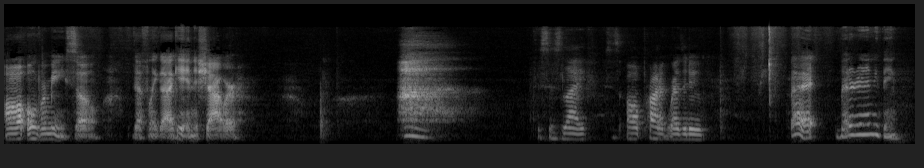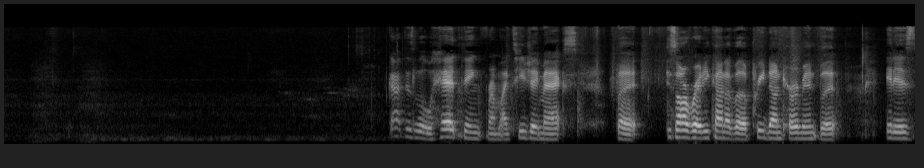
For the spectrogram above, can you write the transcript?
all over me. So definitely gotta get in the shower. this is life. This is all product residue. But better than anything. Got this little head thing from like TJ Maxx, but it's already kind of a pre-done turban, but it is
